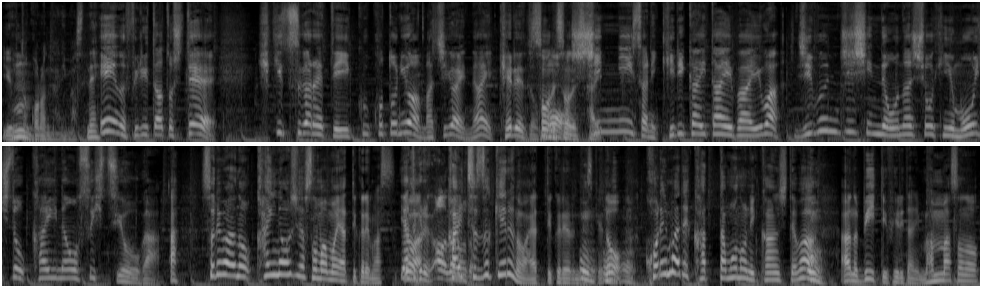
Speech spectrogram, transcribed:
いうところになりますね、A のフィルターとして引き継がれていくことには間違いないけれども新ニーサに切り替えたい場合は自分自身で同じ商品をもう一度買い直す必要が。あそれはあの買い直しはそのままやってくれます。やってくれる。買い続けるのはやってくれるんですけど、うんうんうんこれまで買ったものに関しては、うん。あの B っていうフィルターにまんまその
